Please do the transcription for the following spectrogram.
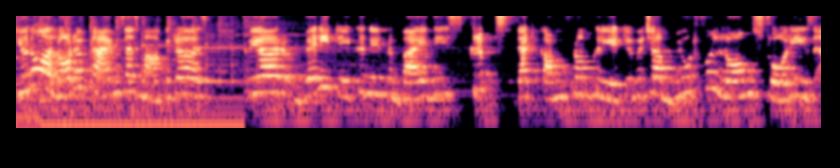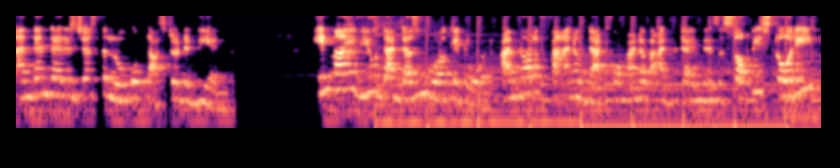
You know, a lot of times as marketers, we are very taken in by these scripts that come from creative, which are beautiful long stories, and then there is just the logo plastered at the end. In my view, that doesn't work at all. I'm not a fan of that format of advertising. There's a soppy story,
